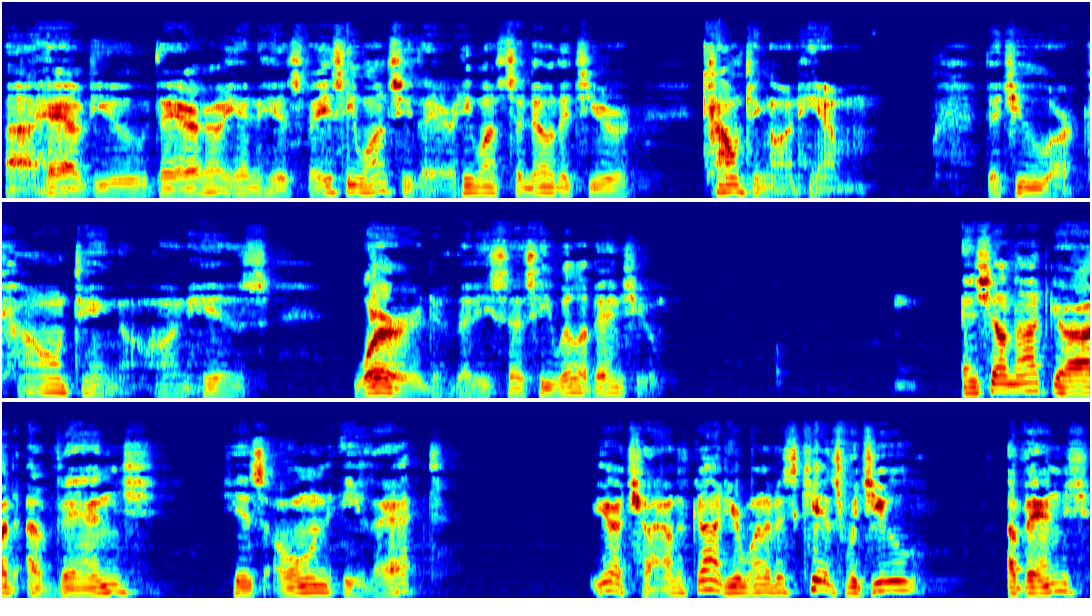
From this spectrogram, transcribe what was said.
uh, have you there in his face. He wants you there. He wants to know that you're counting on him, that you are counting on his word that he says he will avenge you. And shall not God avenge his own elect? You're a child of God. You're one of his kids. Would you avenge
